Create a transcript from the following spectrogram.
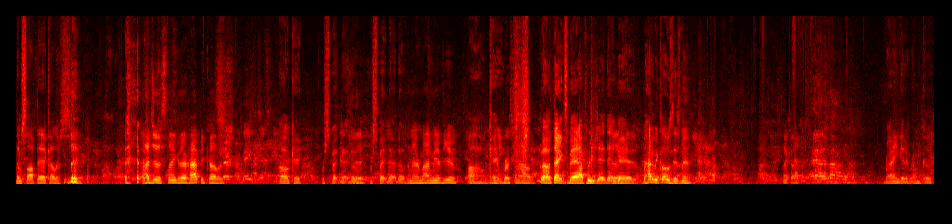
them soft ass colors? I just think they're happy colors, oh, okay. Respect that though. Respect that though. and they remind me of you, Oh, okay. your personality. Well, thanks, man. I appreciate that, Yeah. man. But how do we close this, man? I think I, Bro, I ain't get it, bro. I'm cooked.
